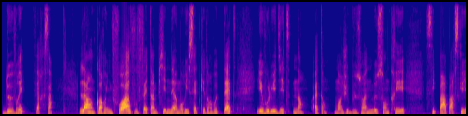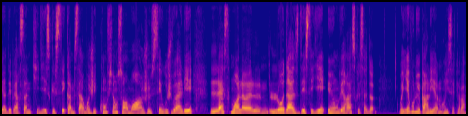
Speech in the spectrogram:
devrais faire ça. Là, encore une fois, vous faites un pied de nez à Morissette qui est dans votre tête et vous lui dites non, attends, moi j'ai besoin de me centrer. C'est pas parce qu'il y a des personnes qui disent que c'est comme ça. Moi j'ai confiance en moi, je sais où je veux aller. Laisse-moi l'audace d'essayer et on verra ce que ça donne. Vous voyez, vous lui parlez à Morissette là-bas.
